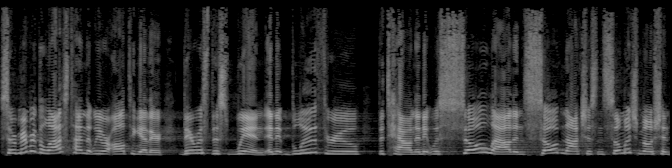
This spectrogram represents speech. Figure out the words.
So remember the last time that we were all together, there was this wind and it blew through the town and it was so loud and so obnoxious and so much motion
